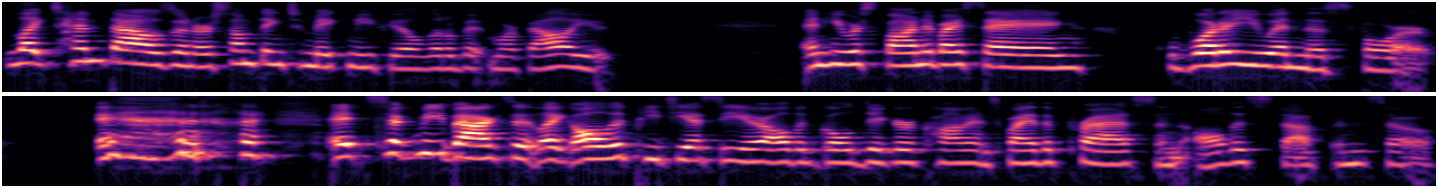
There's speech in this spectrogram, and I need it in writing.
like 10,000 or something to make me feel a little bit more valued. And he responded by saying, What are you in this for? And it took me back to like all the PTSD, all the gold digger comments by the press and all this stuff. And so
